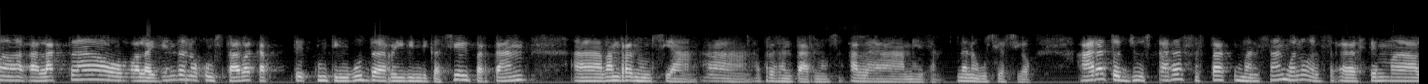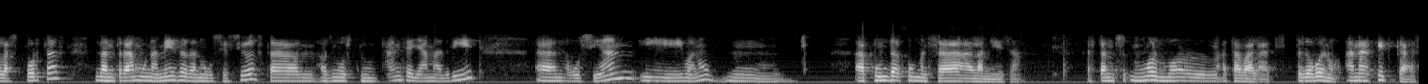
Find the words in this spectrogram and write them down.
a l'acte o a l'agenda no constava cap contingut de reivindicació i, per tant, eh, vam renunciar a, a presentar-nos a la mesa de negociació. Ara, tot just ara, s'està començant, bueno, estem a les portes d'entrar en una mesa de negociació, estan els meus companys allà a Madrid, eh, negociant i, bueno, mm, a punt de començar la mesa. Estan molt, molt atabalats. Però, bueno, en aquest cas,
